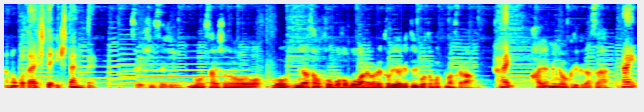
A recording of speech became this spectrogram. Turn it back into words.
あのお答えしていきたいので、ぜひぜひ。もう最初の、もう皆さんほぼほぼ我々取り上げていこうと思ってますから、はい。早めにお送りください。はい。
